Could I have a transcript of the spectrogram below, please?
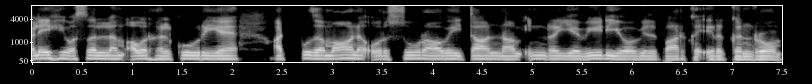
அலேஹி வசல்லம் அவர்கள் கூறிய அற்புதமான ஒரு சூறாவை தான் நாம் இன்றைய வீடியோவில் பார்க்க இருக்கின்றோம்.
